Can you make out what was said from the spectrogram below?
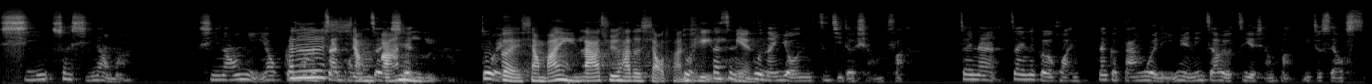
洗算洗脑吗？洗脑你要跟他们站同阵线，对对，想把你拉去他的小团体但是你不能有你自己的想法，在那在那个环那个单位里面，你只要有自己的想法，你就是要死。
